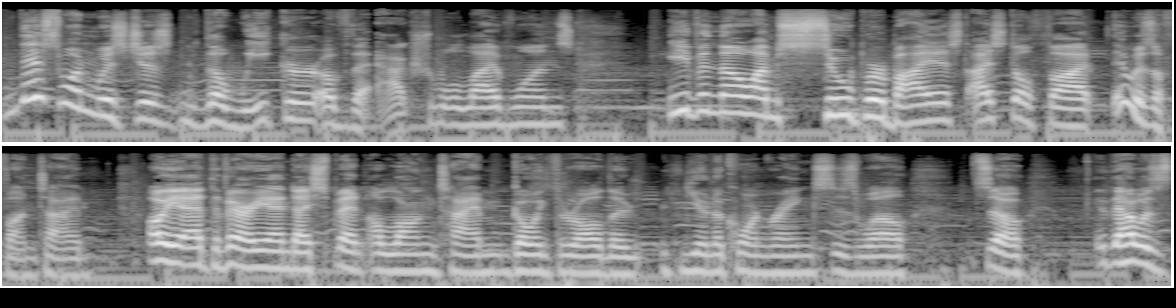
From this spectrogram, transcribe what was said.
This one was just the weaker of the actual live ones. Even though I'm super biased, I still thought it was a fun time. Oh yeah, at the very end, I spent a long time going through all the unicorn rings as well. So, that was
